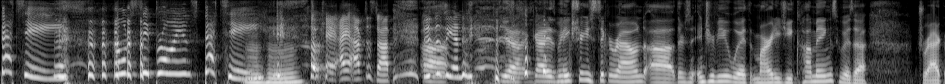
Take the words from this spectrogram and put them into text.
Betty. I want to see Bryan's Betty. Mhm. okay, I have to stop. This Uh, is the end of the yeah, guys, make sure you stick around. Uh, there's an interview with Marti G. Cummings, who is a drag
